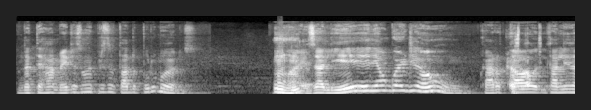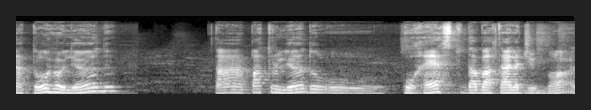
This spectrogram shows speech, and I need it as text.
na Terra-média são representados por humanos. Uhum. Mas ali ele é um guardião. O cara tá, tá ali na torre olhando, tá patrulhando o, o resto da batalha de Mor-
